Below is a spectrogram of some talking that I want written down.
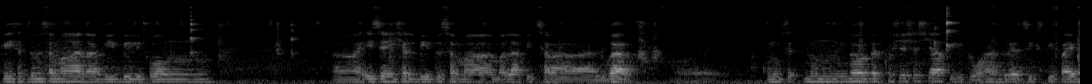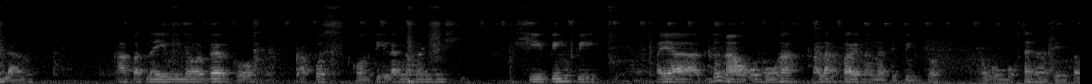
kaysa dun sa mga nabibili kong uh, essential dito sa ma malapit sa lugar. Kung nung in-order ko siya sa Shopee, 265 lang. Apat na yung in-order ko. Tapos konti lang naman yung shipping fee. Kaya doon ako kumuha. Malaki pa rin ang natipid ko. So, bubuksan natin to.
